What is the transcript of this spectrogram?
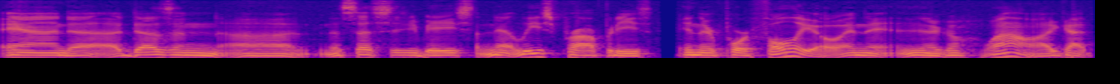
and uh, a dozen uh, necessity based net lease properties in their portfolio. And they, and they go, wow, I got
